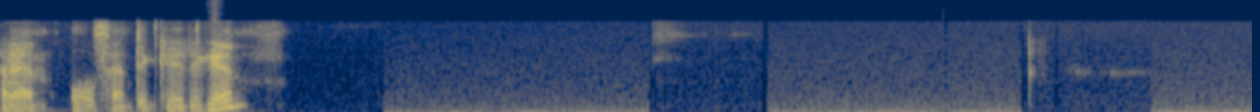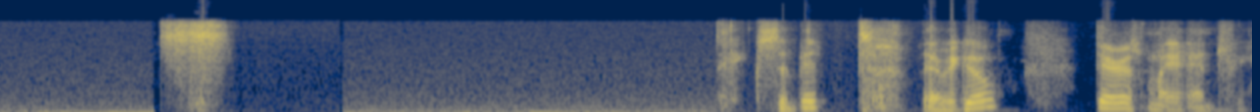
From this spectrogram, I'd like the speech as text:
and authenticate again. A bit. There we go. There's my entry.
